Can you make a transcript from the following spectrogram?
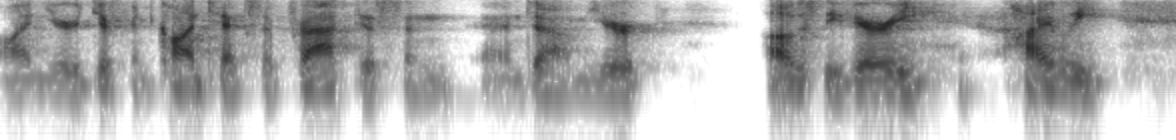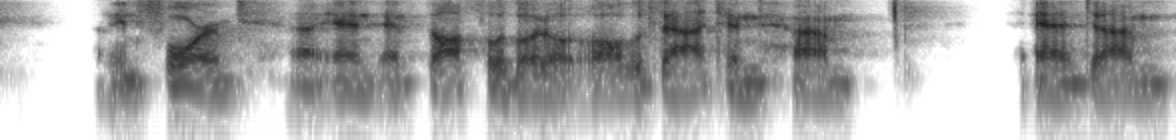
on your different contexts of practice, and and um, you're obviously very highly informed uh, and and thoughtful about all, all of that, and um, and um,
